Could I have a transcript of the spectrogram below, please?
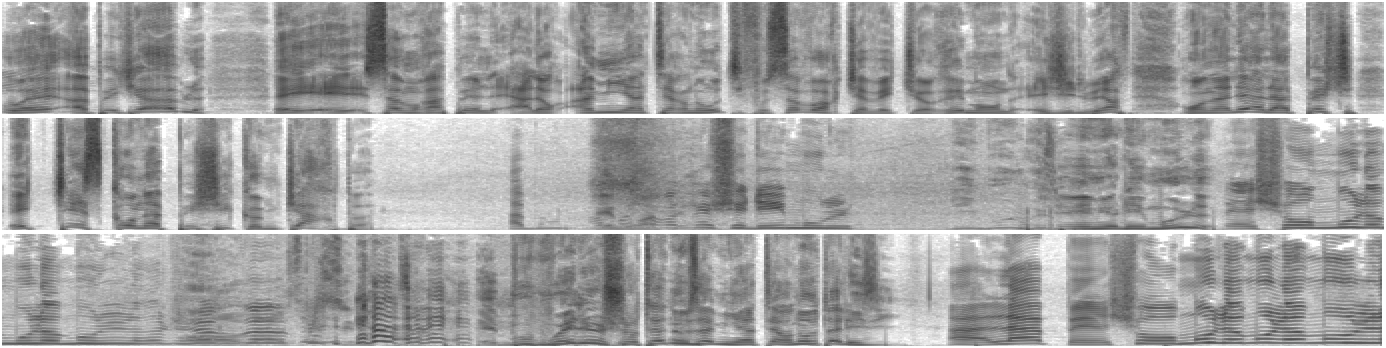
Ouais, impeccable. Et, et ça me rappelle, alors amis internautes, il faut savoir qu'avec Raymond et Gilberte, on allait à la pêche, et qu'est-ce qu'on a pêché comme carpe? Ah bon? Et moi, Pêcher des moules. Vous aimez mieux les moules? Pêche au moule, moule, moule. Je Oh, veux bah, ça, plus. Et vous pouvez le chanter à nos amis internautes, allez-y À la pêche au moule, moule, moule.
